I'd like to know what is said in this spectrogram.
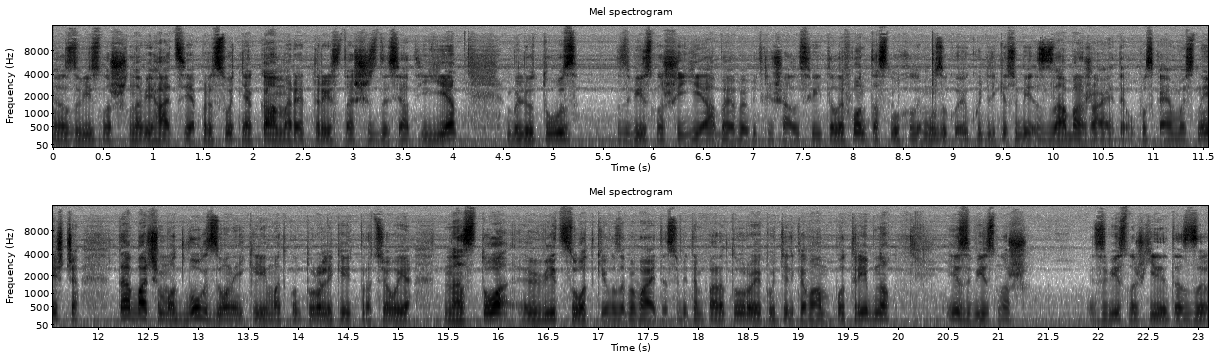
Е, Звісно ж, навігація присутня, камери 360 є, Bluetooth звісно ж, є, аби ви підключали свій телефон та слухали музику, яку тільки собі забажаєте. Опускаємось нижче та бачимо двохзонний клімат-контроль, який відпрацьовує на 100%. Забиваєте собі температуру, яку тільки вам потрібно. І звісно ж. Звісно ж, їдете з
